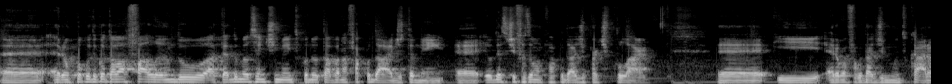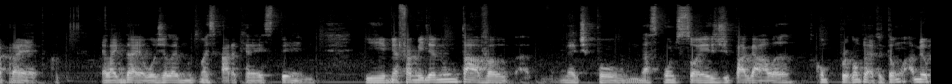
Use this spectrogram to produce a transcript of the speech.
É, era um pouco do que eu estava falando, até do meu sentimento quando eu estava na faculdade também. É, eu decidi fazer uma faculdade particular. É, e era uma faculdade muito cara para a época. Ela ainda é, hoje ela é muito mais cara que a SPM. E minha família não estava né, tipo, nas condições de pagá-la por completo. Então, a meu,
